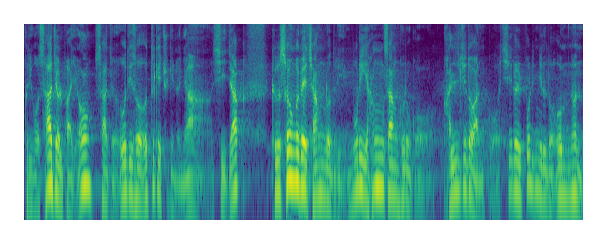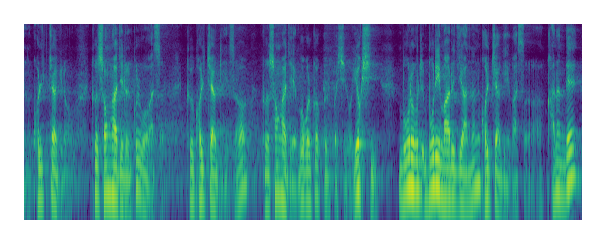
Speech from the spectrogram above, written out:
그리고 사절 봐요. 사절 어디서 어떻게 죽이느냐. 시작. 그 성읍의 장로들이 물이 항상 흐르고 갈지도 않고 씨를 뿌린 일도 없는 골짜기로 그 송아지를 끌고 와서 그 골짜기에서 그 송아지의 목을 꺾을 것이요. 역시 물이 마르지 않는 골짜기에 가서 가는데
